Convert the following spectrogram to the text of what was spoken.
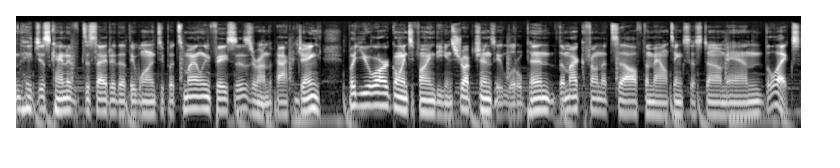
they just kind of decided that they wanted to put smiling faces around the packaging, but you are going to find the instructions, a little pin, the microphone itself, the mounting system, and the legs.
